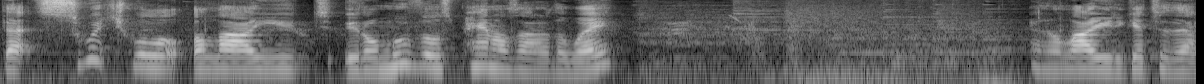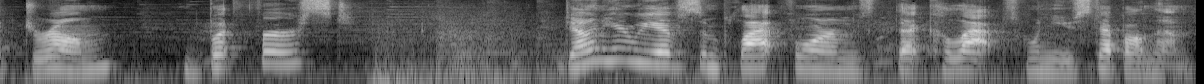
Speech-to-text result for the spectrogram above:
that switch will allow you to, it'll move those panels out of the way and allow you to get to that drum. But first, down here we have some platforms that collapse when you step on them.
